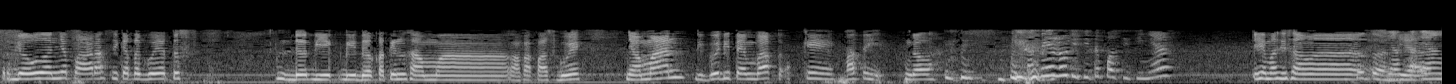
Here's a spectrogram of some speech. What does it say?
pergaulannya parah sih kata gue terus de- di, dideketin sama kakak kelas gue nyaman di gue ditembak oke Mati. enggak lah Tapi lu di situ posisinya iya masih sama Tutun. yang iya yang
